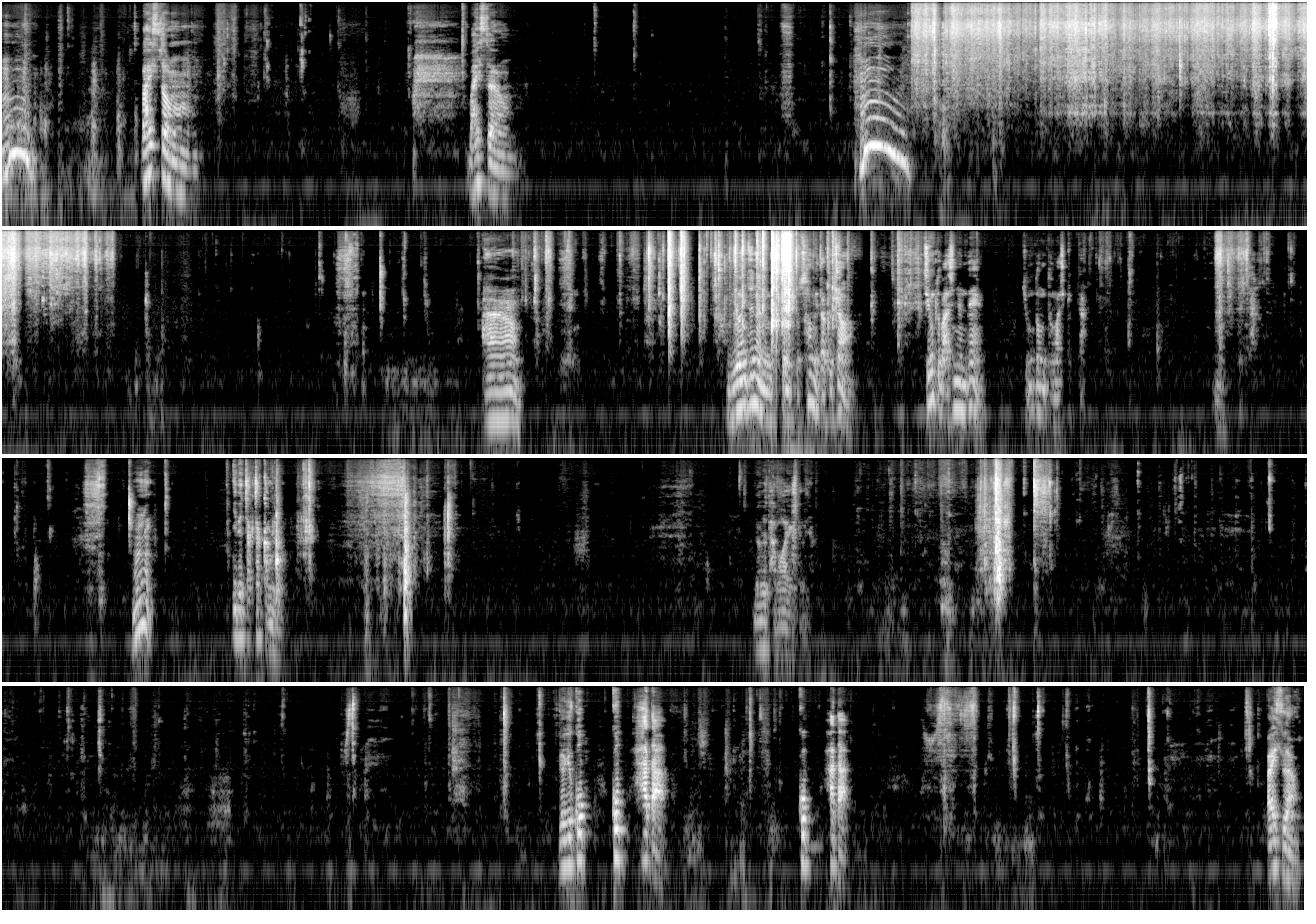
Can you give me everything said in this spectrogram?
음, 맛있어. 맛있어요. 음, 아, 유연주는 음식은 또 처음이다, 그죠? 지금도 맛있는데 좀 더 더 맛있겠다. 음. 음, 입에 짝짝 감겨. 여기 다 먹어야겠다 그냥. 여기 곱, 곱하다. 곱하다. 맛있어요.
